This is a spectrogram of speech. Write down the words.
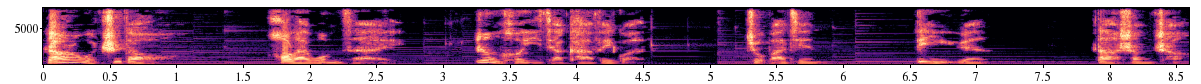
然而我知道，后来我们在任何一家咖啡馆、酒吧间、电影院、大商场，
